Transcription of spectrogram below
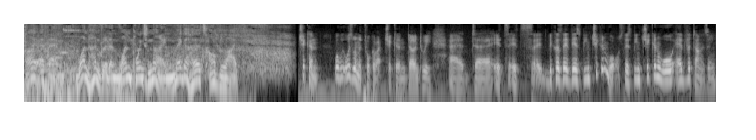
Chai FM, 101.9 megahertz of life. Chicken. Well, we always want to talk about chicken, don't we? And uh, it's it's uh, because there, has been chicken wars. There's been chicken war advertising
